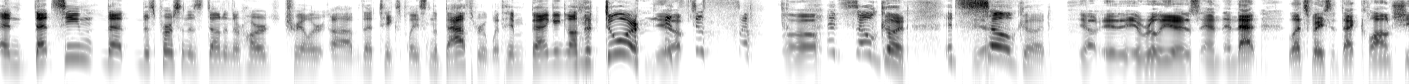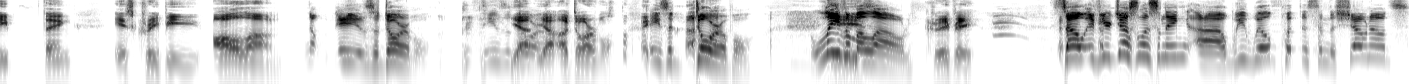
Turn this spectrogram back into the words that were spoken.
And that scene that this person has done in their hard trailer uh, that takes place in the bathroom with him banging on the door. Yep. It's just so oh, it's so good. It's Yeah. so good. yeah, it it really is. And and that let's face it, that clown sheep thing is creepy all alone. No, he is adorable. He's adorable. yeah, adorable. He's adorable. Leave him alone. creepy. so if you're just listening, uh, we will put this in the show notes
